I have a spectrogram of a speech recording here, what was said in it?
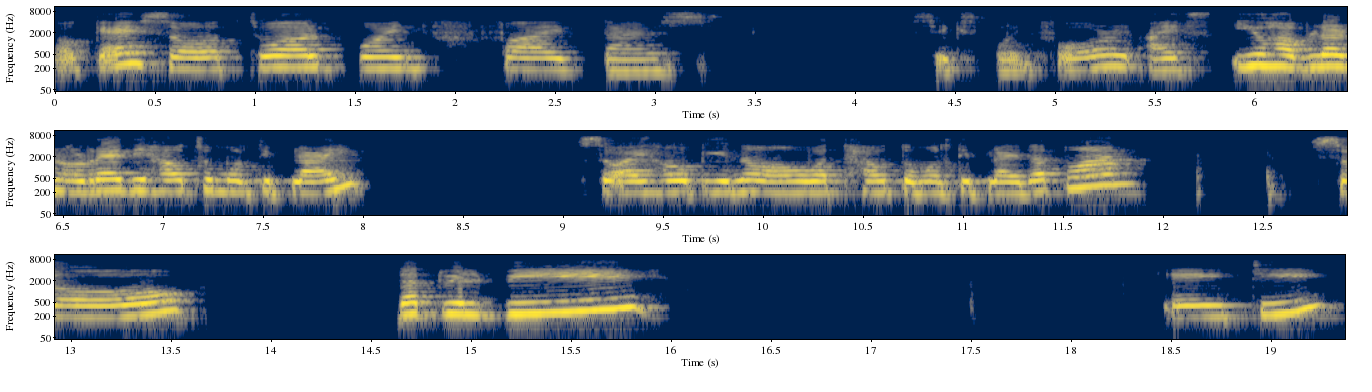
Okay, so 12.5 times 6.4. I you have learned already how to multiply. So I hope you know what how to multiply that one. So that will be 80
